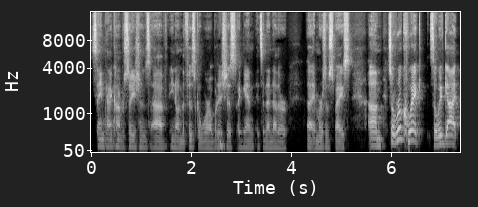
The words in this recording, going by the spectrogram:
same kind of conversations of you know in the physical world but it's just again it's in another uh, immersive space. Um, so real quick so we've got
